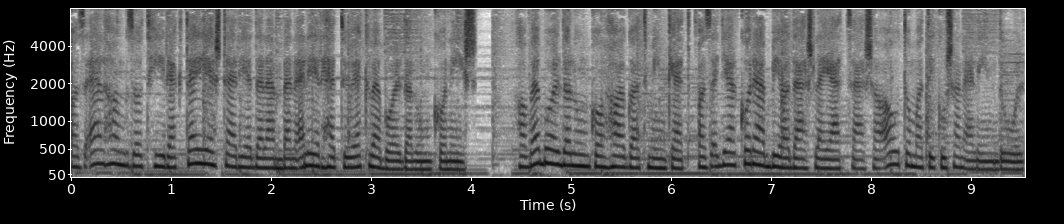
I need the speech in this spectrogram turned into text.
Az elhangzott hírek teljes terjedelemben elérhetőek weboldalunkon is. Ha weboldalunkon hallgat minket, az egyel korábbi adás lejátszása automatikusan elindul.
